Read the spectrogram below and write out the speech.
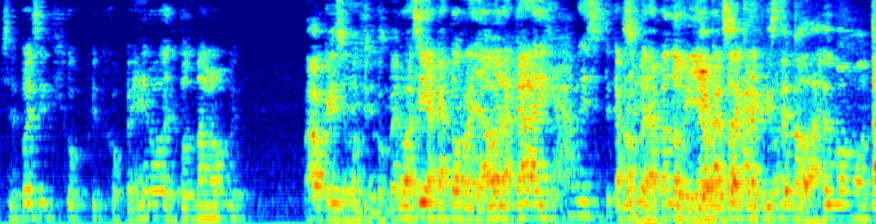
Se puede decir hip hop- hip hopero, el post malo, güey. Ah, ok, Eh, sí, sí, hip sí. hopero, así acá todo rayado de la cara. Dije, ah, güey, es este cabrón, Sí. pero ya cuando veía. Yo pensaba que era Cristian Nodal, mamón. Ve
